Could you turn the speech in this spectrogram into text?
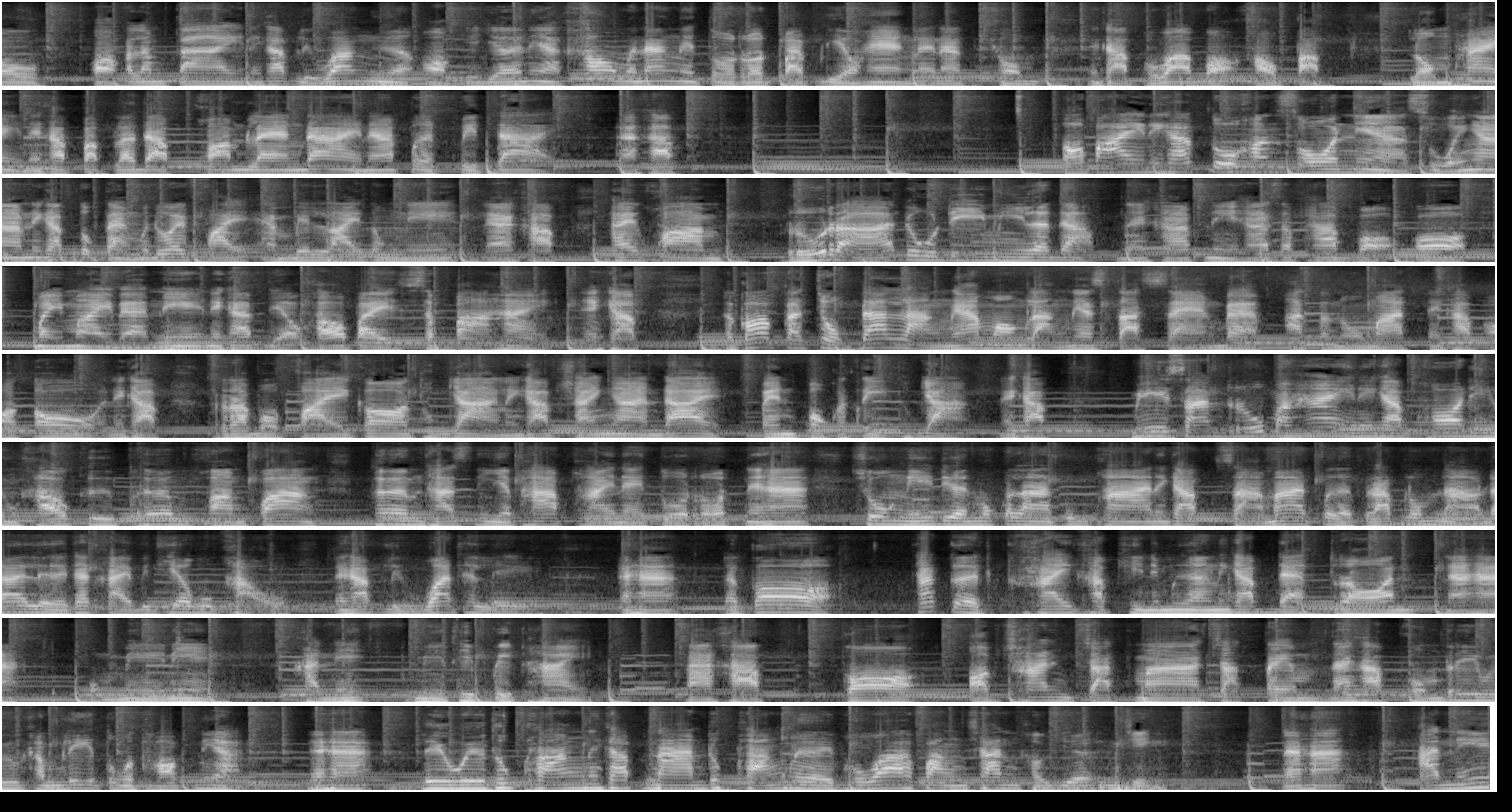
ออกกำลังกายนะครับหรือว่าเหงื่อออกเยอะๆเนี่ยเข้ามานั่งในตัวรถแป๊บเดียวแห้งแล้วนะคุณผู้ชมนะครับเพราะว่าเบาะเขาปรับ ลมให้นะครับ ปรับระดับความแรงได้นะ เปิดปิดได้นะครับ ต่อไปนะครับตัวคอนโซลเนี่ยสวยงามนะครับ ตกแต่งมาด้วยไฟแอมเบ n ไลท์ตรงนี้นะครับ ให้ความหรูหราดูดีมีระดับนะครับนี่ฮะสภาพเบาะก็ใหม่ ๆ แบบนี้นะครับ เดี๋ยวเขาไปสปาให้นะครับ แล้วก็กระจกด้านหลังนะมองหลังเนี่ยตัดแสงแบบอัตโนมัตินะครับออโต้นะครับ ระบบไฟก็ทุกอย่างนะครับ ใช้งานได้เป็นปกติทุกอย่างนะครับ มีซันรูปมาให้นะครับ ข้อดีของเขาคือเพิ่มความกว้าง เพิ่มทัศนียภาพภายในตัวรถนะฮะ ช่วงนี้เดือนมกราคมกุมภานะครับ สามารถเปิดรับลมหนาวได้เลย ถ้าใครไปเที่ยวภูเขานะครับ หรือว่าทะเลนะฮะ แล้วก็ถ้าเกิดใครขับขี่ในเมืองนะครับ แดดร้อนนะฮะ ผมมีนี่ คันนี้มีที่ปิดให้นะครับ ก็ ออปชั่นจัดมาจัดเต็มนะครับ ผมรีวิวคัมรี่ตัวท็อปเนี่ยนะฮะรีวิวทุกครั้งนะครับ นานทุกครั้งเลย เพราะว่าฟังก์ชันเขาเยอะจริงๆนะฮะคันนี้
